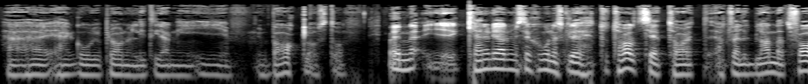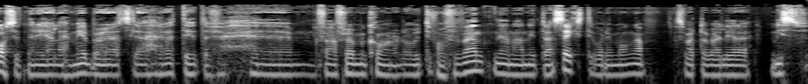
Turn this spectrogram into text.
här, här, här, går ju planen lite grann i, i baklås då. Men eh, Kennedy-administrationen skulle totalt sett ha ett, ett väldigt blandat facit när det gäller medborgarrättsliga rättigheter för, eh, för afroamerikaner. Då. Utifrån förväntningarna 1960 var det många svarta väljare miss,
